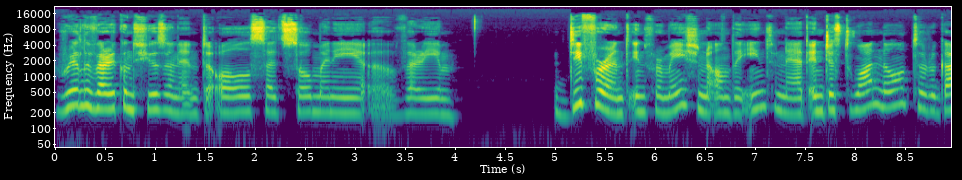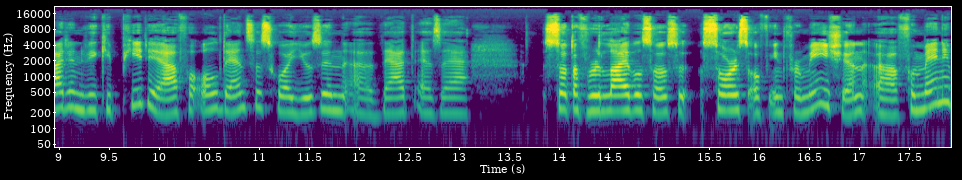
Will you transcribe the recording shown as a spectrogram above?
really very confusing and all said so many uh, very different information on the internet. And just one note regarding Wikipedia for all dancers who are using uh, that as a sort of reliable source, source of information. Uh, for many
